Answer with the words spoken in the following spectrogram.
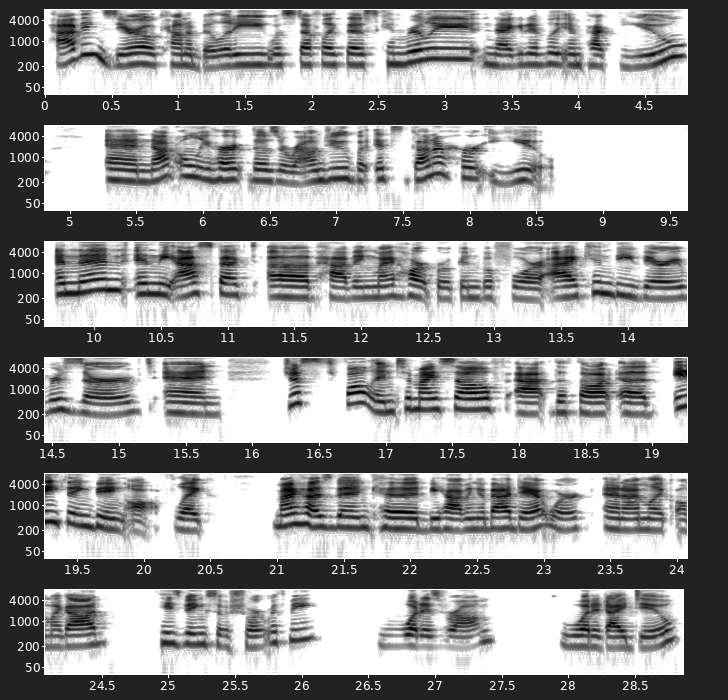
having zero accountability with stuff like this can really negatively impact you and not only hurt those around you, but it's gonna hurt you. And then in the aspect of having my heart broken before, I can be very reserved and just fall into myself at the thought of anything being off. Like my husband could be having a bad day at work, and I'm like, oh my God, he's being so short with me. What is wrong? What did I do?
